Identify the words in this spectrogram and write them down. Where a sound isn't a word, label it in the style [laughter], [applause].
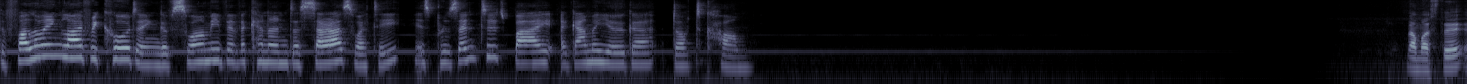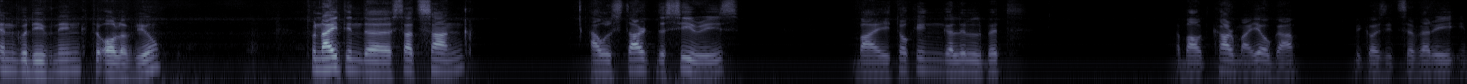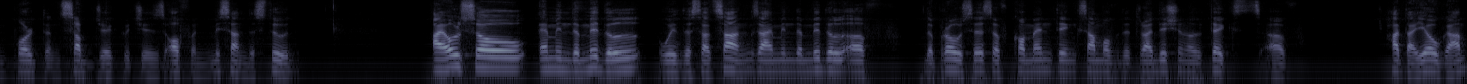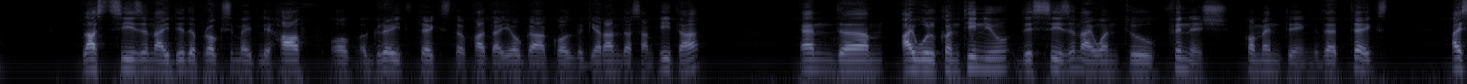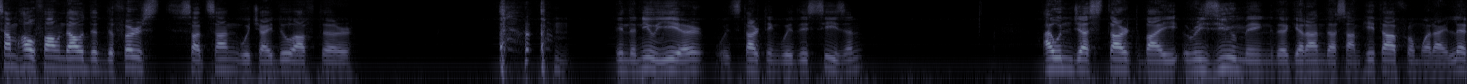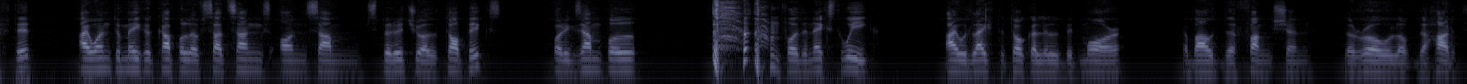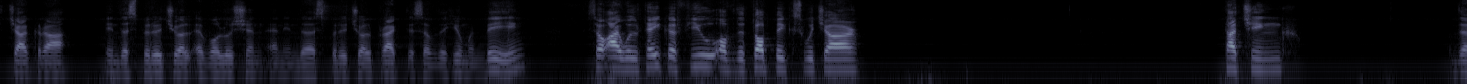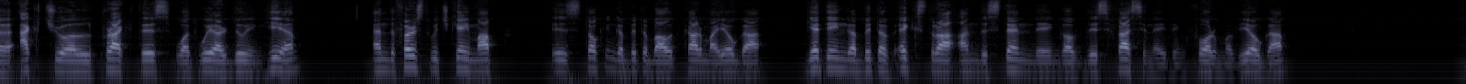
The following live recording of Swami Vivekananda Saraswati is presented by agamayoga.com. Namaste and good evening to all of you. Tonight in the satsang, I will start the series by talking a little bit about karma yoga because it's a very important subject which is often misunderstood. I also am in the middle with the satsangs, I'm in the middle of the process of commenting some of the traditional texts of Hatha Yoga. Last season I did approximately half of a great text of Hatha Yoga called the Gheranda Samhita. And um, I will continue this season. I want to finish commenting that text. I somehow found out that the first satsang which I do after [coughs] in the new year, with starting with this season, I wouldn't just start by resuming the Gheranda Samhita from where I left it. I want to make a couple of satsangs on some spiritual topics. For example, [coughs] for the next week, I would like to talk a little bit more about the function the role of the heart chakra in the spiritual evolution and in the spiritual practice of the human being. So I will take a few of the topics which are touching the actual practice, what we are doing here. And the first which came up is talking a bit about karma yoga, getting a bit of extra understanding of this fascinating form of yoga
